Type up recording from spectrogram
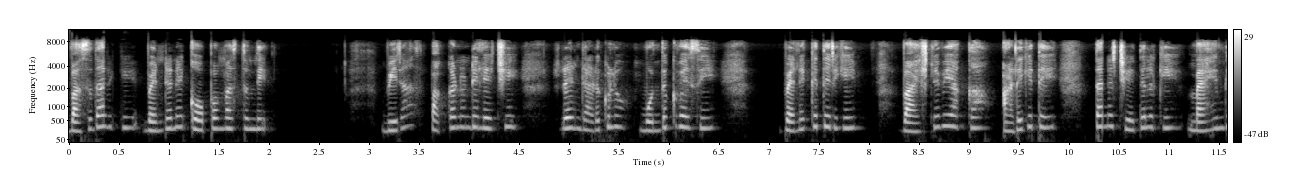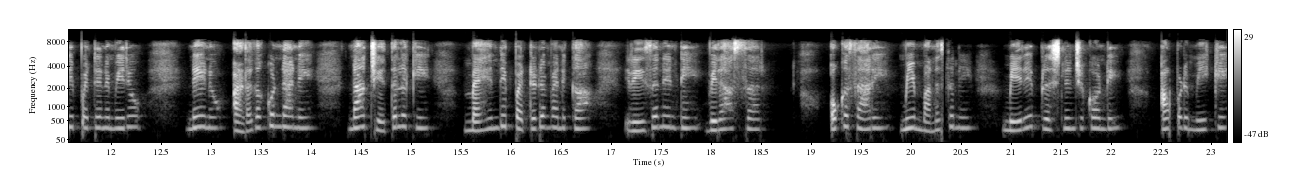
వసదానికి వెంటనే కోపం వస్తుంది. విరాస్ పక్క నుండి లేచి రెండు అడుగులు ముందుకు వేసి వెనక్కి తిరిగి వైష్ణవి అక్క అడిగితే తన చేతులకి మెహందీ పెట్టిన మీరు? నేను అడగకుండానే నా చేతులకి మెహందీ పెట్టడం వెనుక రీజన్ ఏంటి విరాస్ సార్? ఒకసారి మీ మనసుని మీరే ప్రశ్నించుకోండి. అప్పుడు మీకే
